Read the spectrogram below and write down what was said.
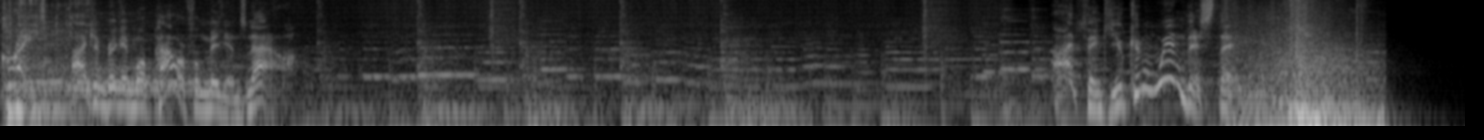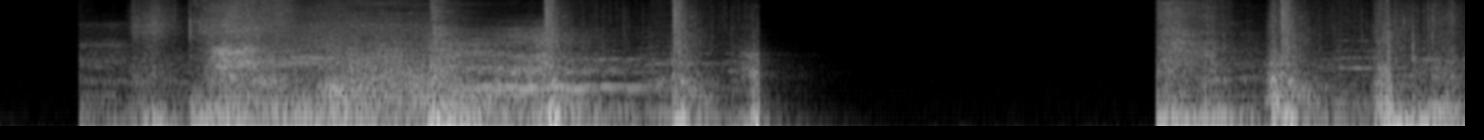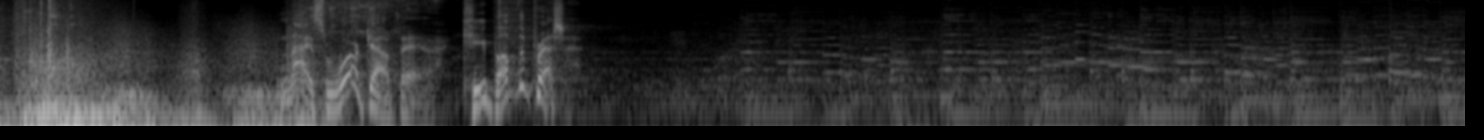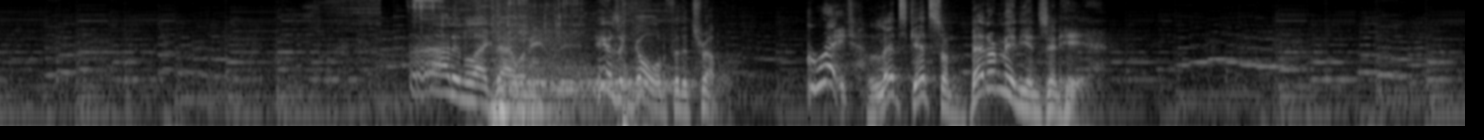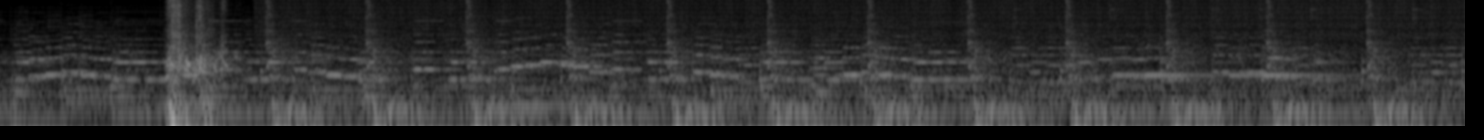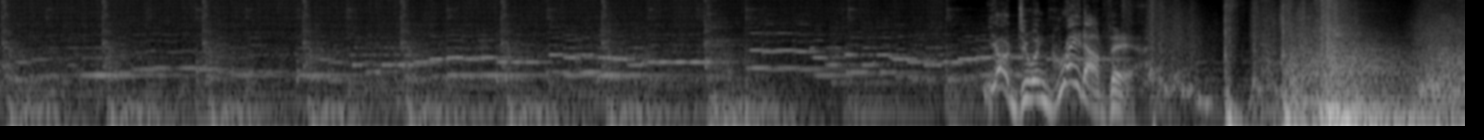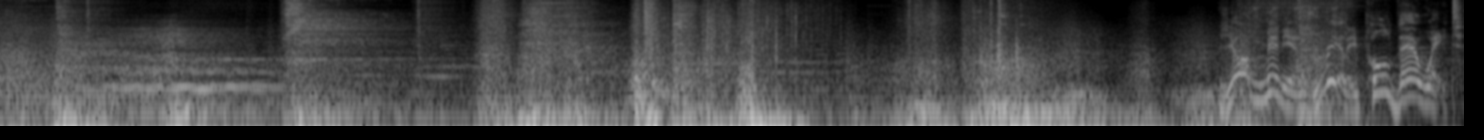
Great! I can bring in more powerful minions now. I think you can win this thing. Nice work out there. Keep up the pressure. I didn't like that one either. Here's a gold for the trouble. Great! Let's get some better minions in here. You're doing great out there. Your minions really pulled their weight.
